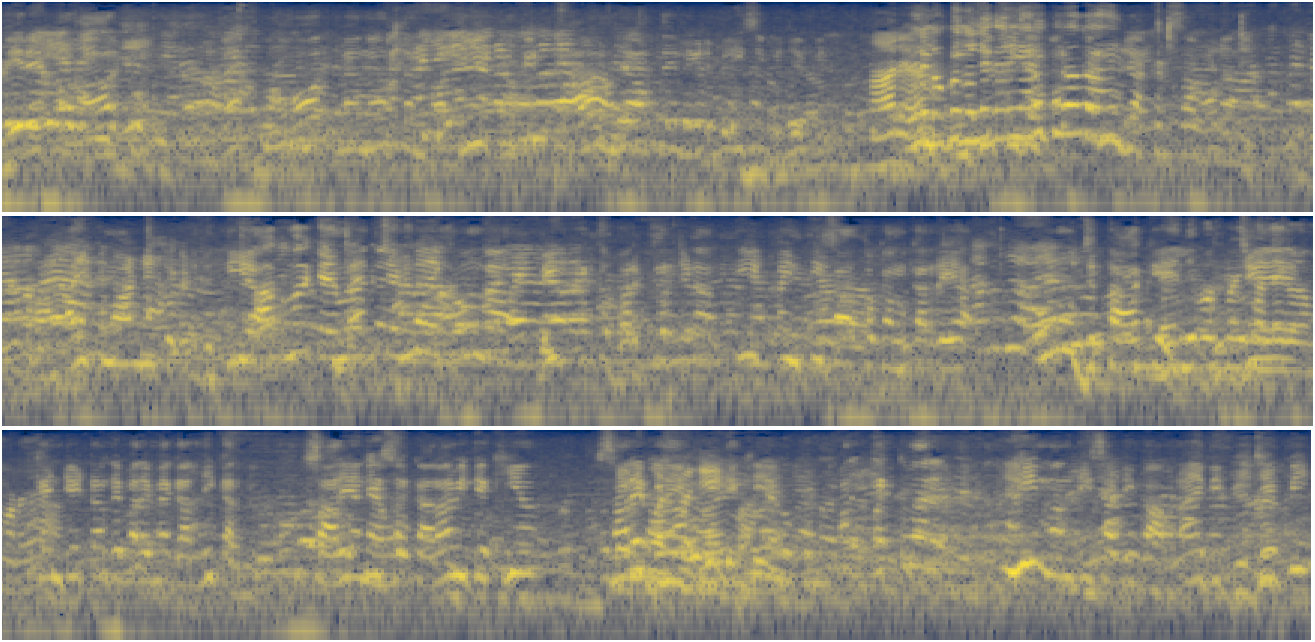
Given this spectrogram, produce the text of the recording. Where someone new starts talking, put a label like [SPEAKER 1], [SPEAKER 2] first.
[SPEAKER 1] ਮੇਰੇ ਪਰਿਵਾਰ ਨੂੰ ਮੈਂ ਬਹੁਤ ਮੈਂ ਮੈਂ ਧੰਨਵਾਦੀ ਹਾਂ ਕਿਉਂਕਿ 18000 ਤੇ ਲੀਡ ਮਿਲੀ ਸੀ ਬੀਜੇਪੀ
[SPEAKER 2] ਆ ਰਿਹਾ।
[SPEAKER 3] ਲੋਕੋ ਥੱਲੇ ਕਰ ਯਾਰ ਪੂਰਾ ਲਾ
[SPEAKER 1] ਜਾਖੜ ਸਾਹਿਬ ਉਹਨਾਂ ਨੇ ਹਾਈ ਕਮਾਂਡ ਨੇ ਟਿਕਟ ਦਿੱਤੀ ਆ। ਆਤਮਾ ਕੈਮਰਾ ਵਿੱਚ ਇੰਨਾ ਹੀ ਕਹੂੰਗਾ ਵੀ ਇੱਕ ਵਰਕਰ ਜਿਹੜਾ 30 35 ਸਾਲ ਤੋਂ ਕੰਮ ਕਰ ਰਿਹਾ ਉਹਨੂੰ ਜਿਤਾ ਕੇ
[SPEAKER 2] ਪਹਿਲੀ post ਭਾਈ
[SPEAKER 1] ਜੇ
[SPEAKER 2] ਥੱਲੇ ਕਰੋ ਮਾੜਾ ਜਿਹਾ।
[SPEAKER 1] ਕੈਂਡੀਡੇਟਾਂ ਦੇ ਬਾਰੇ ਮੈਂ ਗੱਲ ਨਹੀਂ ਕਰਨੀ। ਸਾਰਿਆਂ ਦੀਆਂ ਸਰਕਾਰਾਂ ਵੀ ਦੇਖੀਆਂ ਸਾਰੇ ਬਣੇ ਹੋਏ ਦੇਖੇ ਆ। ਪਰ ਇੱਕ ਵਾਰ ਉਹੀ ਮਨ ਦੀ ਸਾਡੀ ਭਾਵਨਾ ਹੈ ਵੀ ਬੀਜੇਪੀ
